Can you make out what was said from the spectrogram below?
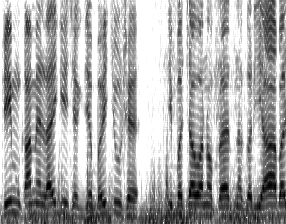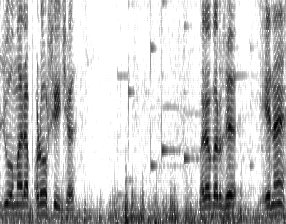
ટીમ કામે લાગી છે જે બચ્યું છે, એ બચાવવાનો પ્રયત્ન કરીએ. આ બાજુ અમારા પડોશી છે. બરાબર છે. એને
